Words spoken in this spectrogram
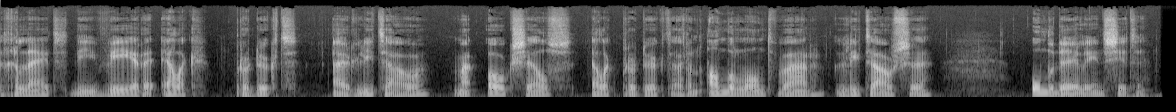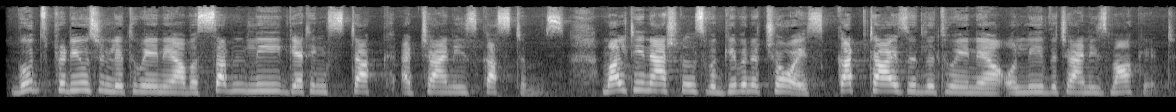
geleid. Die weren elk product uit Litouwen, maar ook zelfs elk product uit een ander land waar Litouwse onderdelen in zitten. Goods produced in Lithuania were suddenly getting stuck at Chinese customs. Multinationals were given a choice cut ties with Lithuania or leave the Chinese market.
